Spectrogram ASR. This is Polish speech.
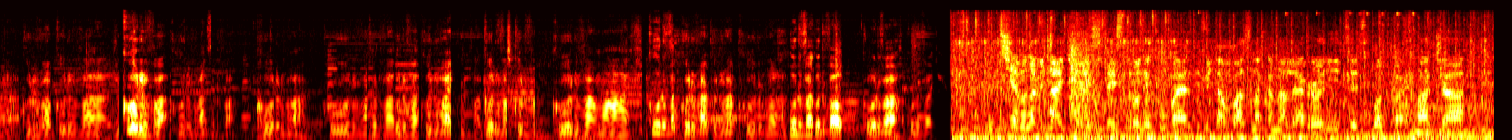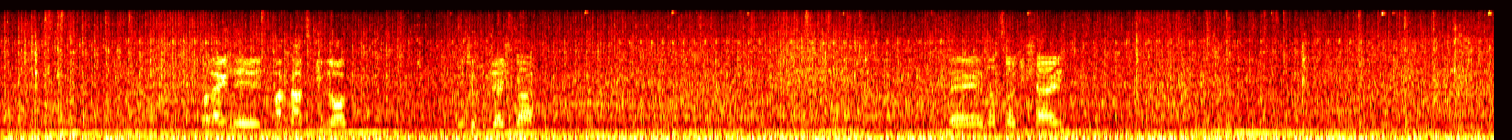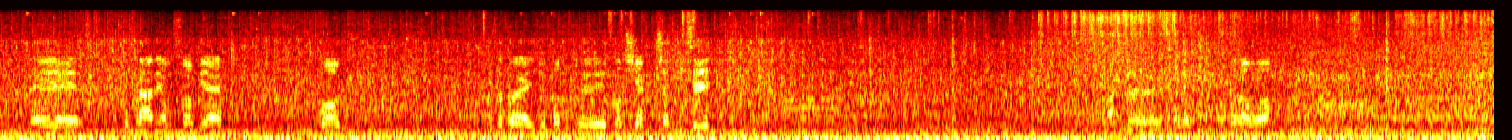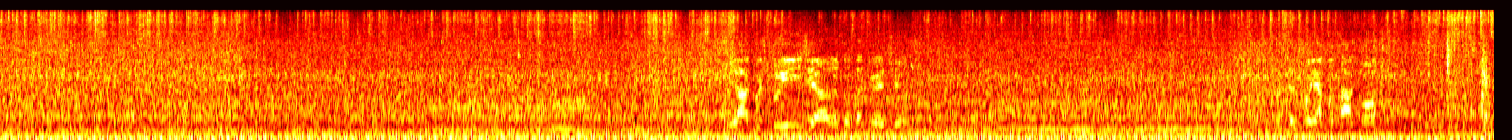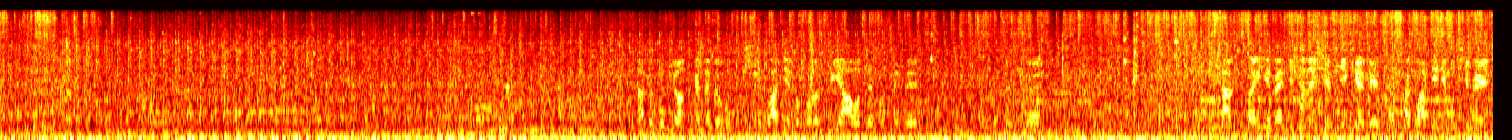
kurwa, kurwa, kurwa, że- kurwa, kurwa, kurwa, kurwa, kurwa, kurwa, kurwa, kurwa, kurwa, kurwa, kurwa, kurwa, mać, Kurwa. kurwa, kurwa, kurwa. Kurwa, kurwa, kurwa, kurwa. Siemano, witajcie, z tej strony Hubert, witam Was na kanale Rolnicy z Podkarpacia. Kolejny partacki vlog, wiecie. E, no co, dzisiaj uprawiam sobie pod, można powiedzieć, że pod, e, pod siew pszenicy. Także kolorowo. No jakoś to idzie, ale to tak wiecie. To tylko jako tako. Ja bym mu piątkę, żeby ładnie to porozbijało te maszyny. Troszeczkę. I tak tutaj nie będzie sianej siewnikiem, więc aż tak ładnie nie musi być.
